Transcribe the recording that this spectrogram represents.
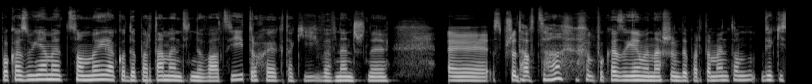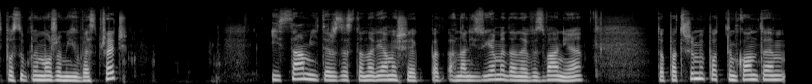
Pokazujemy, co my jako Departament Innowacji, trochę jak taki wewnętrzny e, sprzedawca, pokazujemy naszym departamentom, w jaki sposób my możemy ich wesprzeć i sami też zastanawiamy się, jak analizujemy dane wyzwanie, to patrzymy pod tym kątem,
